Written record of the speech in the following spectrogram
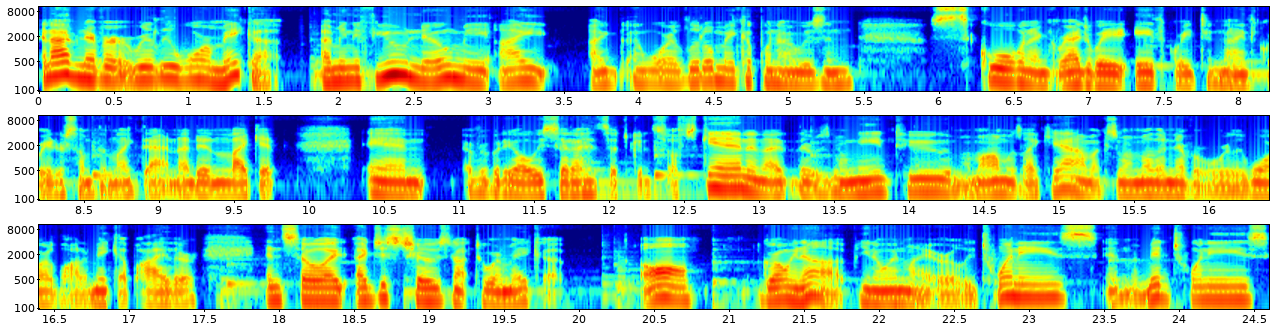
and I've never really wore makeup. I mean, if you know me, I, I, I wore a little makeup when I was in school when I graduated eighth grade to ninth grade or something like that, and I didn't like it. And everybody always said I had such good soft skin and I, there was no need to. And my mom was like, yeah, because my mother never really wore a lot of makeup either. And so I, I just chose not to wear makeup. All growing up, you know, in my early 20s, in my mid 20s,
